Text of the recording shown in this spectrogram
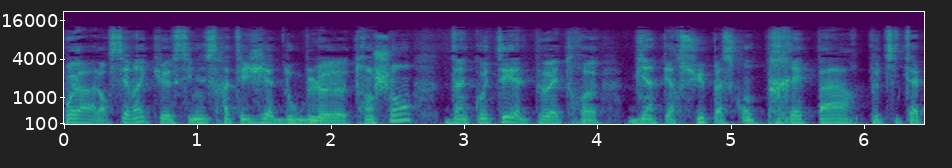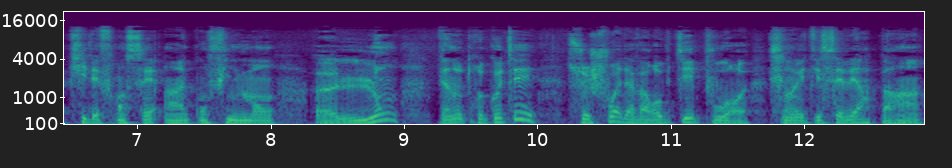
Voilà. Alors c'est vrai que c'est une stratégie à double tranchant. D'un côté, elle peut être bien perçue parce qu'on prépare petit petit à petit les Français à un confinement euh, long. D'un autre côté, ce choix d'avoir opté pour, si on a été sévère par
